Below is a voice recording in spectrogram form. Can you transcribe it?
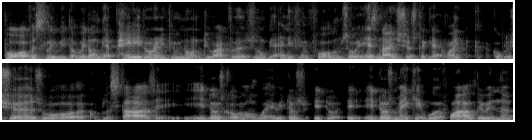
but obviously we don't we don't get paid or anything. We don't do adverts. We don't get anything for them. So it is nice just to get like a couple of shares or a couple of stars. It, it does go a long way. It does it, it it does make it worthwhile doing them.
